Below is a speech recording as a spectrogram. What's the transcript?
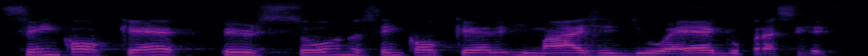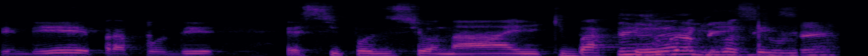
sem qualquer persona, sem qualquer imagem do ego para se defender, para poder é, se posicionar. E que bacana que vocês. Né?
